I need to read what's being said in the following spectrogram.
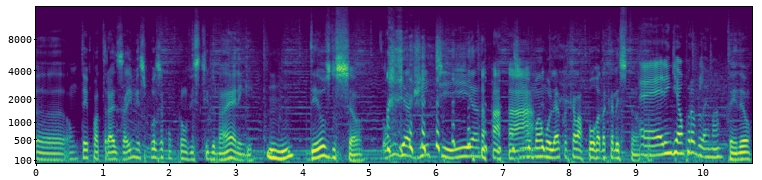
ah, há um tempo atrás aí minha esposa comprou um vestido na Ering. Uhum. Deus do céu. Onde a gente ia, tinha uma mulher com aquela porra daquela estampa. É, Ering é um problema. Entendeu?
